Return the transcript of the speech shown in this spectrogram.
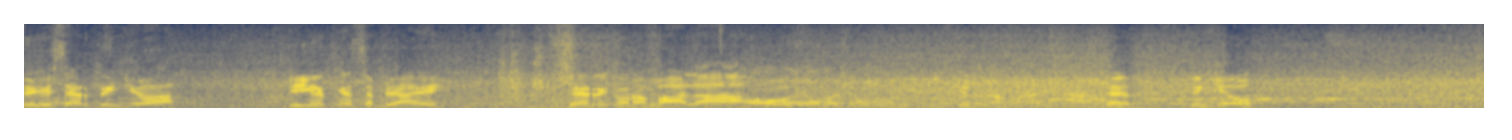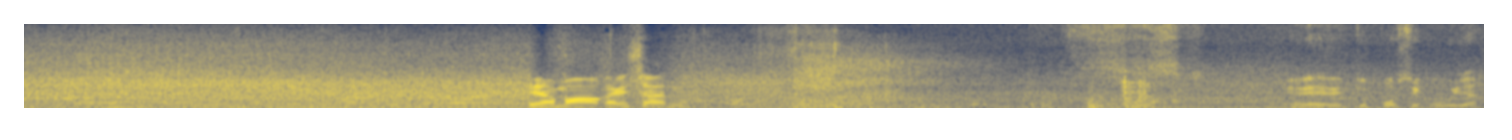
Sige, sir. Thank you, ah. Ingat ka sa biyahe. Sir, ikaw nang bahala, ha? Oo, okay. Thank you. Sir, thank you. Yan mga kaisan. Inilit ko po si kuya.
